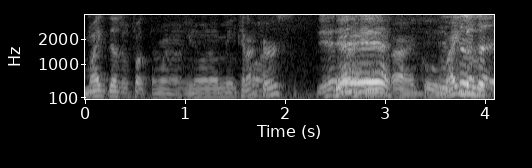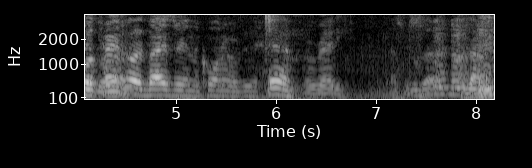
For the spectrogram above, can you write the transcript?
Mike doesn't fuck around. You know what I mean? Can I Wow. curse? Yeah. Yeah, yeah, yeah. All right, cool. This Mike is doesn't a fuck parental around. advisory in the corner over there. Yeah. We're ready. That's what's up. Cause I'll be,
